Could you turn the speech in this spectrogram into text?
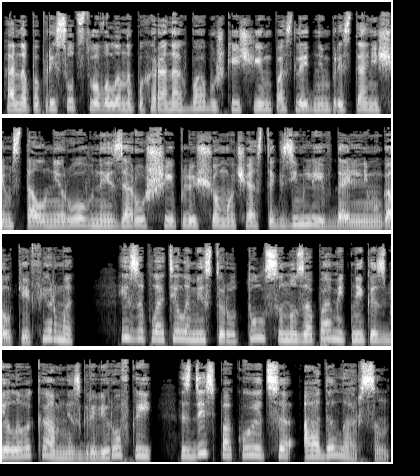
Она поприсутствовала на похоронах бабушки, чьим последним пристанищем стал неровный, заросший плющом участок земли в дальнем уголке фермы, и заплатила мистеру Тулсону за памятник из белого камня с гравировкой Здесь покоится Ада Ларсон,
